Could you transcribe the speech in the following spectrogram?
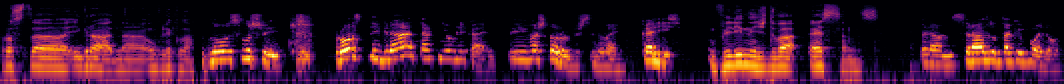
Просто игра одна увлекла. Ну, слушай, просто игра так не увлекает. Ты во что рубишься, давай? Колись. В Lineage 2 Essence. Прям сразу так и понял.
